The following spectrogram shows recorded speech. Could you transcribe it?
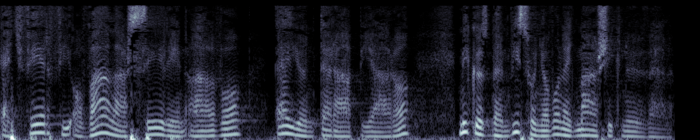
Egy férfi a vállás szélén állva eljön terápiára, miközben viszonya van egy másik nővel.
